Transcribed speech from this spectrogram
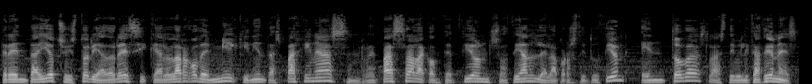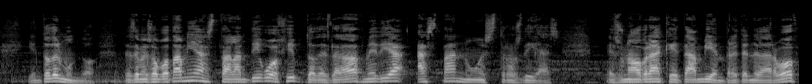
38 historiadores y que a lo largo de 1500 páginas repasa la concepción social de la prostitución en todas las civilizaciones y en todo el mundo, desde Mesopotamia hasta el antiguo Egipto, desde la Edad Media hasta nuestros días. Es una obra que también pretende dar voz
